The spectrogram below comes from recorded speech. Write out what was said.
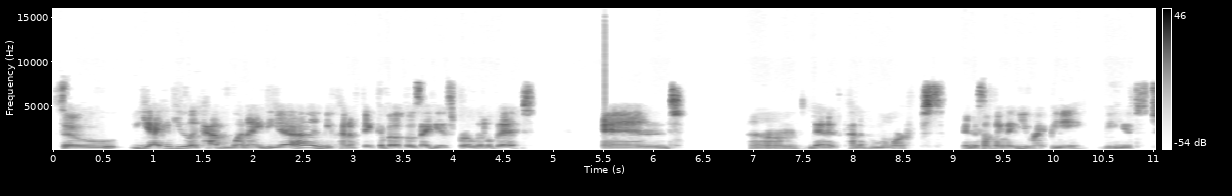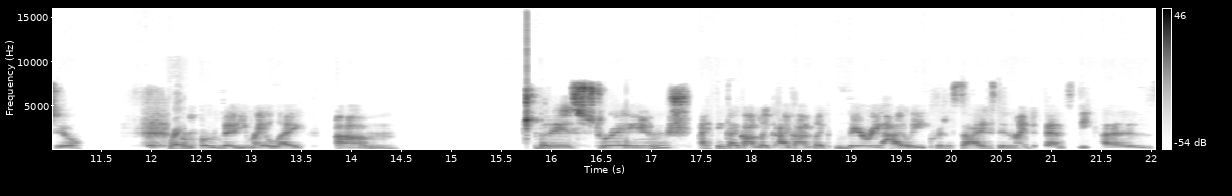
so yeah, I think you like have one idea and you kind of think about those ideas for a little bit and um, then it kind of morphs into something that you might be, be used to Right. or, or that you might like. Um, but it is strange. I think I got like, I got like very highly criticized in my defense because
